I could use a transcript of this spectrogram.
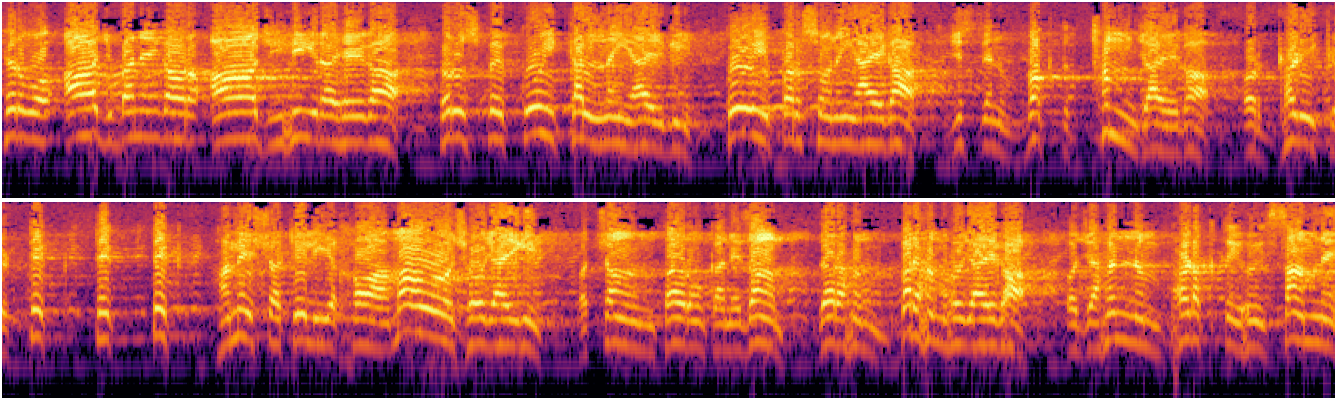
پھر وہ آج بنے گا اور آج ہی رہے گا۔ پھر اس پہ کوئی کل نہیں آئے گی، کوئی پرسوں نہیں آئے گا۔ جس دن وقت تھم جائے گا اور گھڑی کے ٹک ٹک ٹک ہمیشہ کے لیے خاموش ہو جائے گی اور چاند تاروں کا نظام درہم برہم ہو جائے گا اور جہنم بھڑکتی ہوئی سامنے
